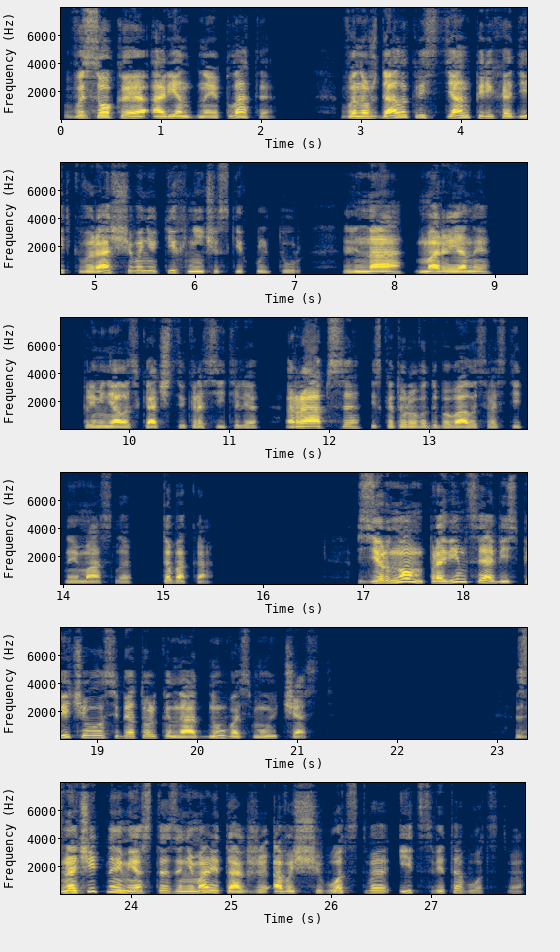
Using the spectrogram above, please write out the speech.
Высокая арендная плата вынуждала крестьян переходить к выращиванию технических культур, льна, морены, применялась в качестве красителя, рапса, из которого добывалось растительное масло, табака. Зерном провинция обеспечивала себя только на одну восьмую часть. Значительное место занимали также овощеводство и цветоводство.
